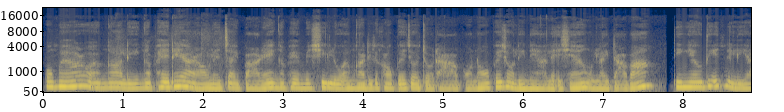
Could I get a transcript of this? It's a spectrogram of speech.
ပုံမှန်ကတော့အမ်ကလေးငဖဲထည့်ရတာကိုလည်းကြိုက်ပါတယ်ငဖဲမရှိလို့အမ်ကဒီတစ်ခေါက်ပဲကြော်ကြော်ထားတာပေါ့နော်ပဲကြော်လေးနဲ့ကလည်းအရန်ကိုလိုက်တာပါ ဒီငယ်ဦးသီးအနှစ်လေးက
